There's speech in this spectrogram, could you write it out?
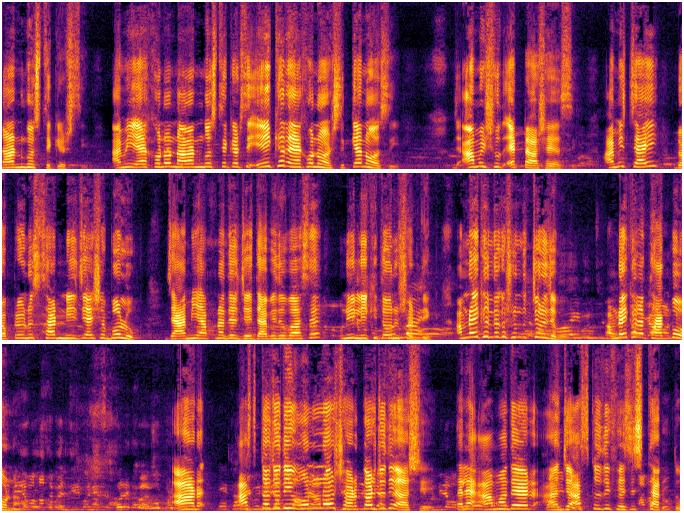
নারায়ণগঞ্জ থেকে এসেছি। আমি এখনও নারায়ণগঞ্জ থেকে আসছি এইখানে এখনও আসছি, কেন আসি? যে আমি শুধু একটা আশায় আছি। আমি চাই ডক্টর ইউনুস স্যার নিজে এসে বলুক যে আমি আপনাদের যে দাবি দেবো আছে, উনি লিখিত অনুসার দিক। আমরা এখান থেকে সুন্দর চলে যাব, আমরা এখানে থাকব না। আর আজকে যদি অন্য সরকার যদি আসে, তাহলে আমাদের আজকে যদি ফেসিস থাকতো,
